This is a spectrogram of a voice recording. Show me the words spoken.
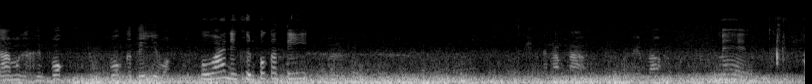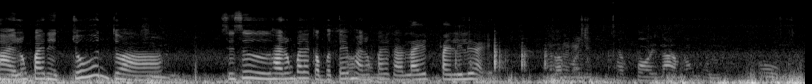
น้ำมันก็ขึ้นปกปก ติอยู่บ่บ่ว่านี่ขึ้นปกติปิดแต่น้ำน้ำเต็มแล้วแม่หายลงไปเนี่ยโจนจ้าซื่อๆหายลงไปแล้วกับบ่เต็มหายลงไปแล้วก็ไล่ไปเรื่อยทำมันทำปล่อยน้ำลงมันโอ้ ๆ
